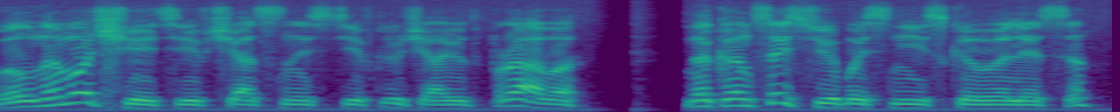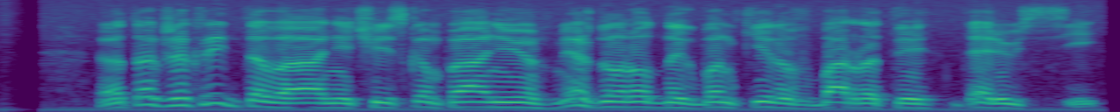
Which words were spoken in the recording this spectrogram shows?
Полномочия эти, в частности, включают право на концессию боснийского леса, а также кредитование через компанию международных банкиров Барретт и Дерюсси.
